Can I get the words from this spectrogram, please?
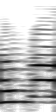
Um...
